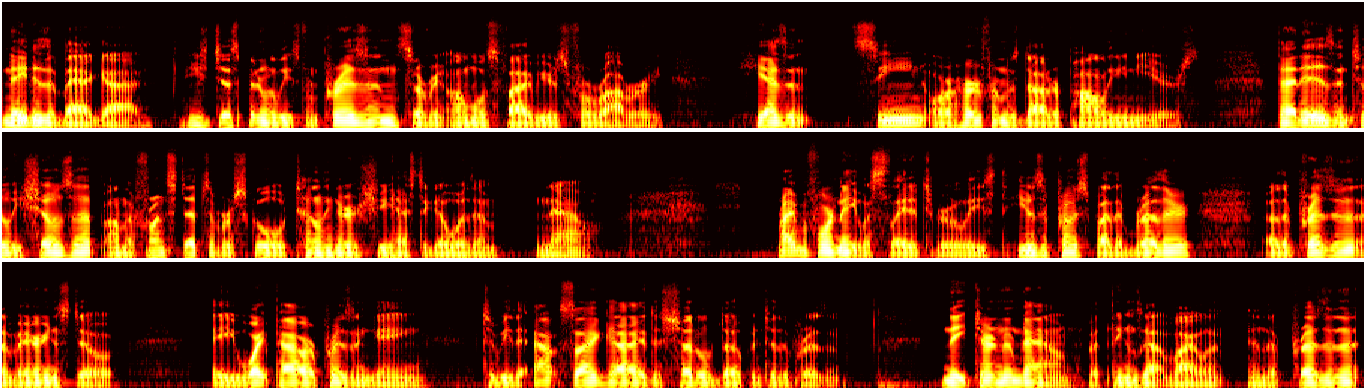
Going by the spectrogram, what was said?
Nate is a bad guy. He's just been released from prison, serving almost five years for robbery. He hasn't seen or heard from his daughter, Polly, in years. That is until he shows up on the front steps of her school telling her she has to go with him now. Right before Nate was slated to be released, he was approached by the brother of the president of Aryan Steel, a white power prison gang to be the outside guy to shuttle dope into the prison. Nate turned him down, but things got violent, and the president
